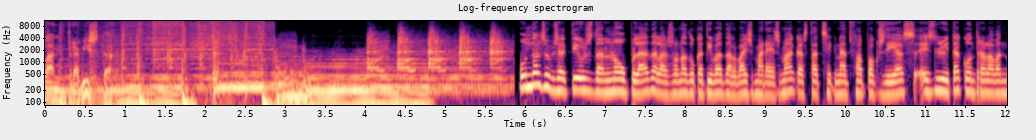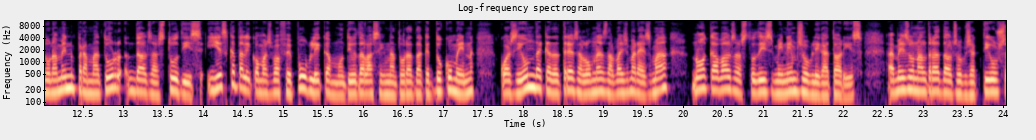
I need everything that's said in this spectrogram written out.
L'entrevista. Un dels objectius del nou pla de la zona educativa del Baix Maresme, que ha estat signat fa pocs dies, és lluitar contra l'abandonament prematur dels estudis. I és que, tal com es va fer públic amb motiu de la signatura d'aquest document, quasi un de cada tres alumnes del Baix Maresme no acaba els estudis mínims obligatoris. A més, un altre dels objectius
